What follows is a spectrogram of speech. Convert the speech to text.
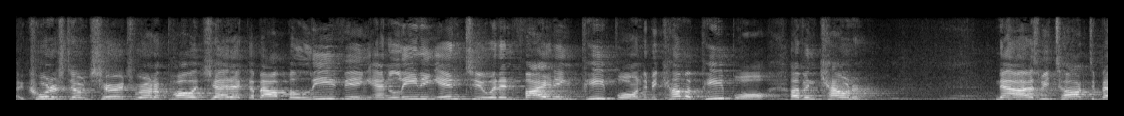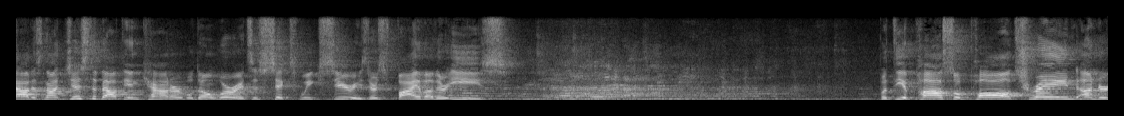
At Cornerstone Church, we're unapologetic about believing and leaning into and inviting people and to become a people of encounter. Now, as we talked about, it's not just about the encounter. Well, don't worry, it's a six week series. There's five other E's. But the Apostle Paul trained under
